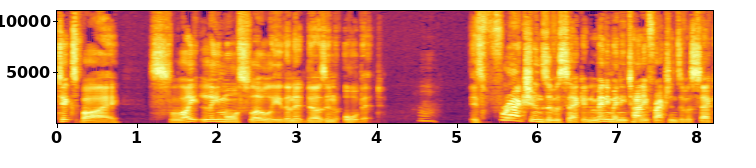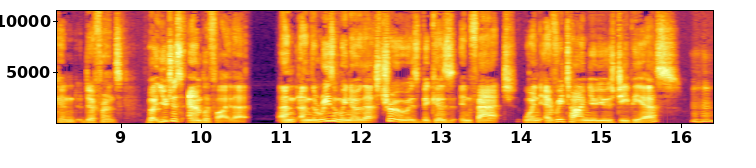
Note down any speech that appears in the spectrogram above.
ticks by slightly more slowly than it does in orbit. It's fractions of a second, many, many tiny fractions of a second difference, but you just amplify that. And, and the reason we know that's true is because, in fact, when every time you use GPS, mm-hmm.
